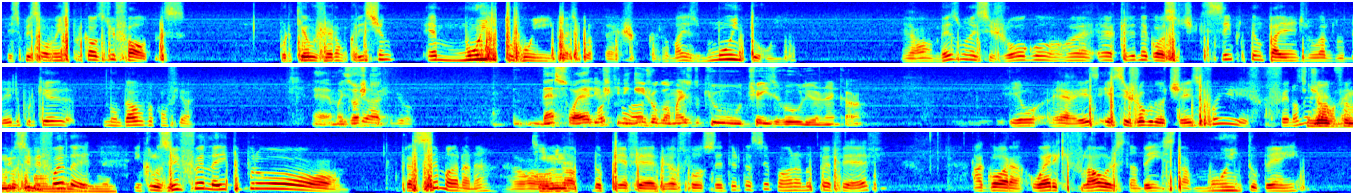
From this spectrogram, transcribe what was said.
especialmente por causa de faltas. Porque o Jerome Christian é muito ruim em pass protection, cara, mas muito ruim. É, mesmo nesse jogo, é, é, aquele negócio de que sempre tem um tie do lado dele, porque não dava para confiar. É, mas eu acho que. Diogo? Nessa OL, acho que ninguém jogou mais do que o Chase Hollier, né, cara? Eu, é, esse, esse jogo do Chase foi fenomenal. Né? Foi inclusive, foi bom, eleito, né? inclusive foi eleito pro para essa semana, né? O, Time, né? do PFF, foi o center da semana no PFF. Agora, o Eric Flowers também está muito bem.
